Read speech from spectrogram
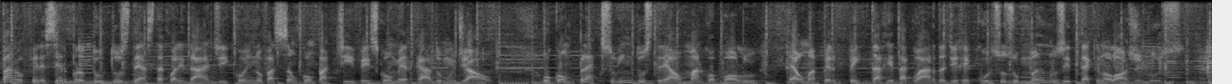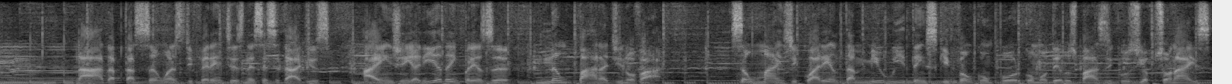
Para oferecer produtos desta qualidade e com inovação compatíveis com o mercado mundial, o Complexo Industrial Marco Polo é uma perfeita retaguarda de recursos humanos e tecnológicos. Na adaptação às diferentes necessidades, a engenharia da empresa não para de inovar. São mais de 40 mil itens que vão compor com modelos básicos e opcionais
